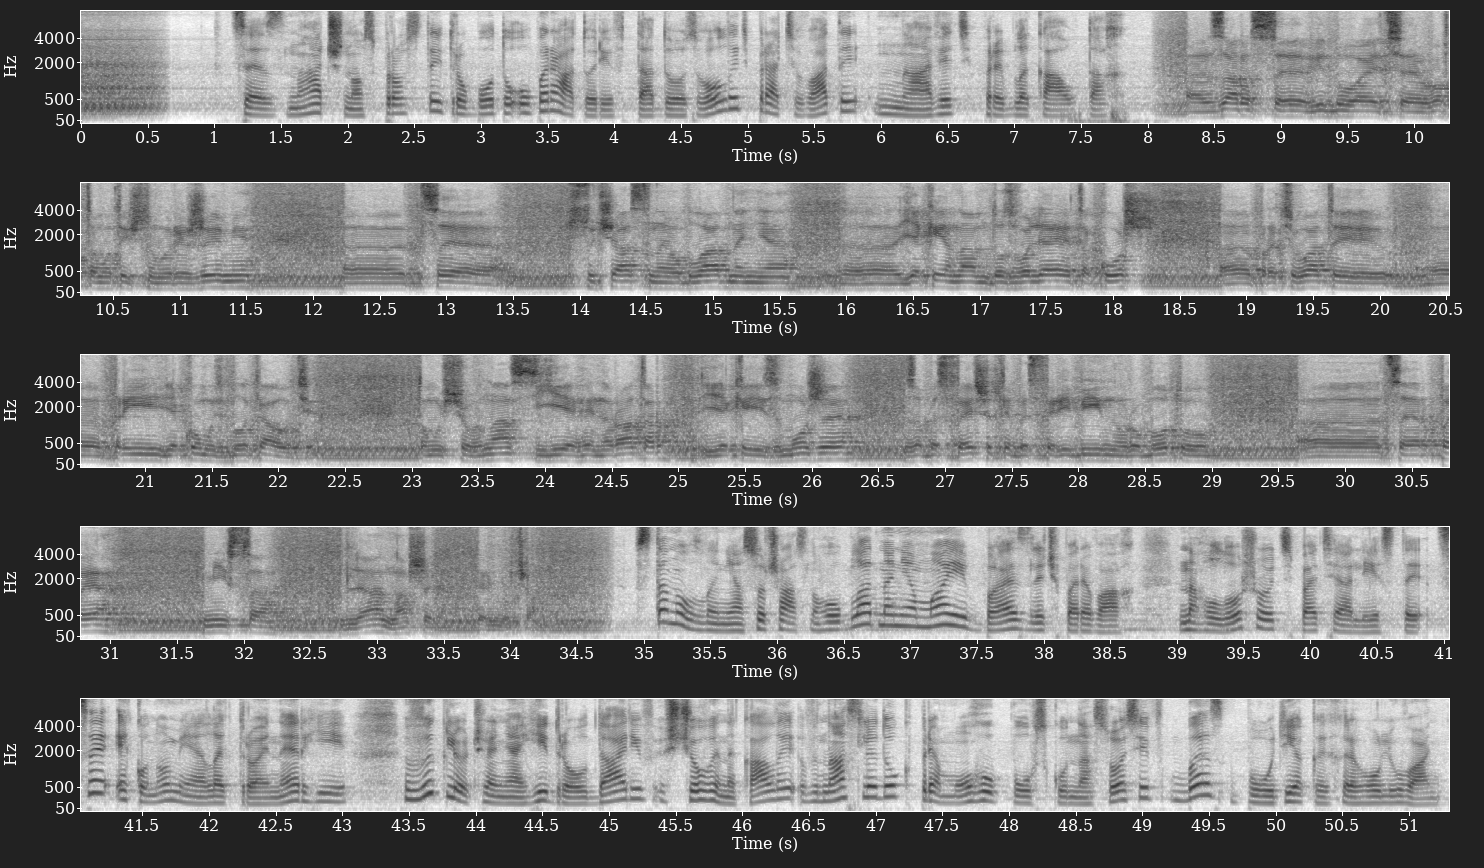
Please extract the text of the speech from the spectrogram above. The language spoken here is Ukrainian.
Це значно спростить роботу операторів та дозволить працювати навіть при блекаутах. Е, Зараз це відбувається в автоматичному режимі. Е, Це сучасне обладнання, е, яке нам дозволяє також працювати при якомусь блекауті. Що в нас є генератор, який зможе забезпечити безперебійну роботу е, ЦРП міста для наших термівчан. Встановлення сучасного обладнання має безліч переваг, наголошують спеціалісти. Це економія електроенергії, виключення гідроударів, що виникали внаслідок прямого пуску насосів без будь-яких регулювань.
